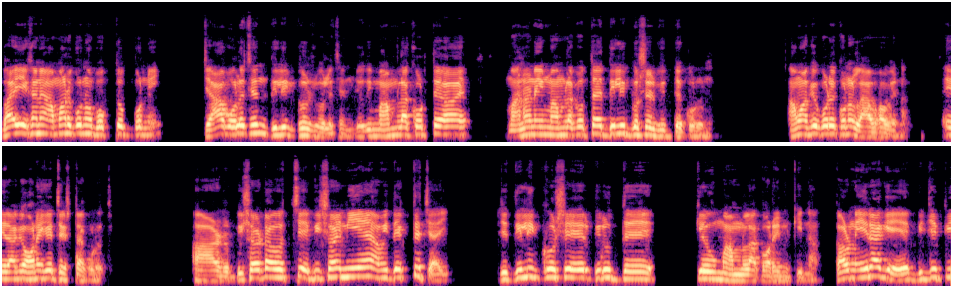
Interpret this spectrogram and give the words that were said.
ভাই, এখানে আমার কোনো বক্তব্য নেই। যা বলেছেন দিলীপ ঘোষ বলেছেন। যদি মামলা করতে হয়, মানা নেই মামলা করতে হয়, দিলীপ ঘোষের বিরুদ্ধে করুন। আমাকে করে কোনো লাভ হবে না। এর আগে অনেকে চেষ্টা করেছে। আর বিষয়টা হচ্ছে বিষয় নিয়ে আমি দেখতে চাই যে দিলীপ ঘোষের বিরুদ্ধে কেউ মামলা করেন কিনা। কারণ এর আগে বিজেপি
